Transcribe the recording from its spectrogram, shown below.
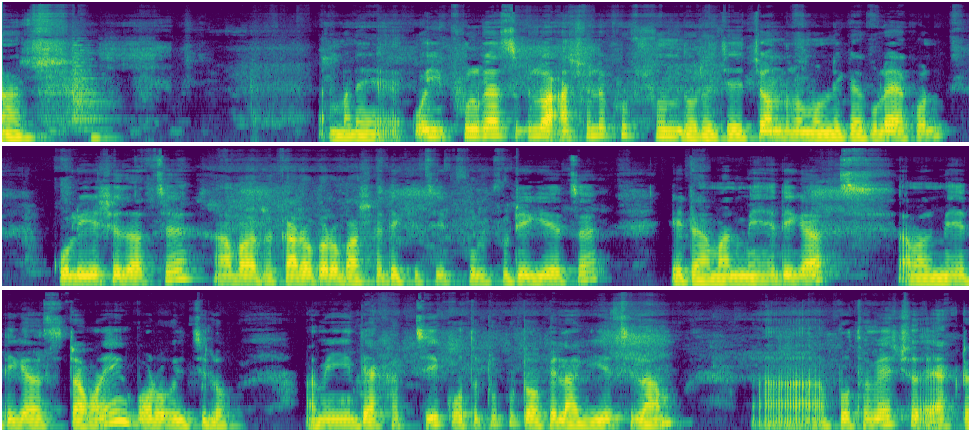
আর মানে ওই ফুল গাছগুলো আসলে খুব সুন্দর, ওই যে চন্দ্রমল্লিকাগুলো এখন কলি এসে যাচ্ছে। আবার কারও কারও বাসায় দেখেছি ফুল ফুটে গিয়েছে। এটা আমার মেহেদি গাছ। আমার মেহেদি গাছটা অনেক বড় হয়েছিল। আমি দেখাচ্ছি কতটুকু টপে লাগিয়েছিলাম। প্রথমে একটা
